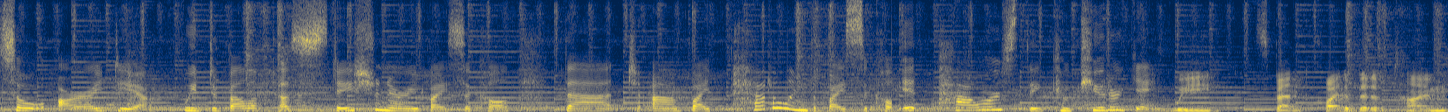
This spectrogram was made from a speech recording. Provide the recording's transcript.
So our idea, we developed a stationary bicycle that uh, by pedaling the bicycle, it powers the computer game. We spent quite a bit of time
